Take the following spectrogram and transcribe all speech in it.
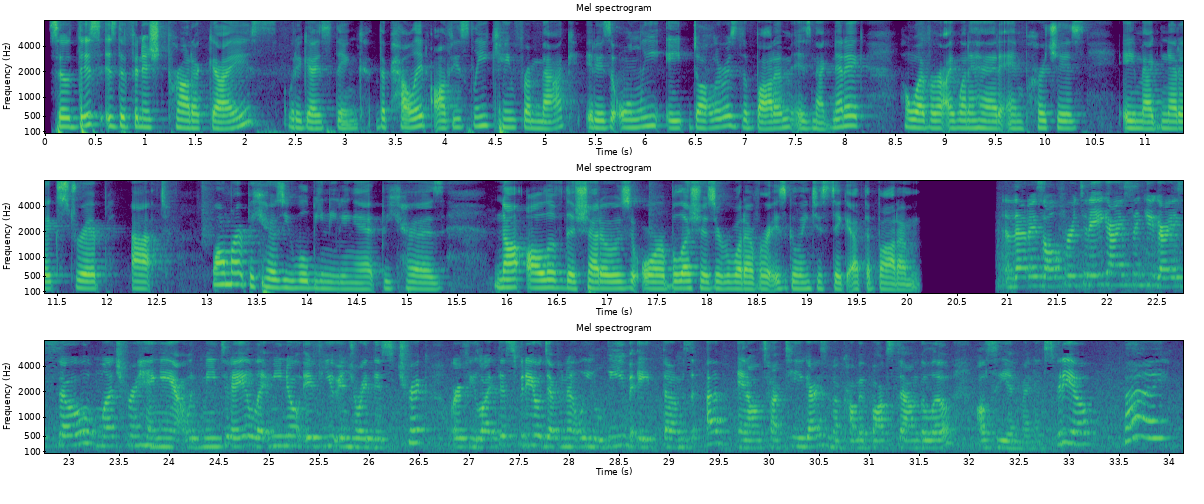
So this is the finished product, guys. What do you guys think? The palette obviously came from MAC. It is only $8. The bottom is magnetic. However, I went ahead and purchased a magnetic strip at Walmart because you will be needing it because not all of the shadows or blushes or whatever is going to stick at the bottom. That is all for today, guys. Thank you guys so much for hanging out with me today. Let me know if you enjoyed this trick or if you like this video. Definitely leave a thumbs up, and I'll talk to you guys in the comment box down below. I'll see you in my next video. Bye!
